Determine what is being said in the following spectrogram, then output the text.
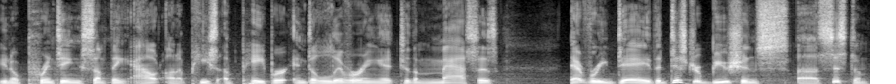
You know, printing something out on a piece of paper and delivering it to the masses every day. The distribution uh, system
